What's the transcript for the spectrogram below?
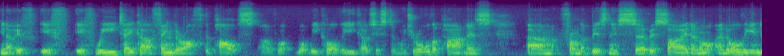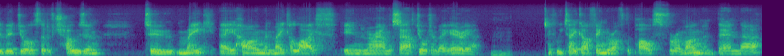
you know, if if if we take our finger off the pulse of what, what we call the ecosystem, which are all the partners um, from the business service side and all and all the individuals that have chosen to make a home and make a life in and around the South Georgian Bay area. Mm-hmm. If we take our finger off the pulse for a moment, then uh,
